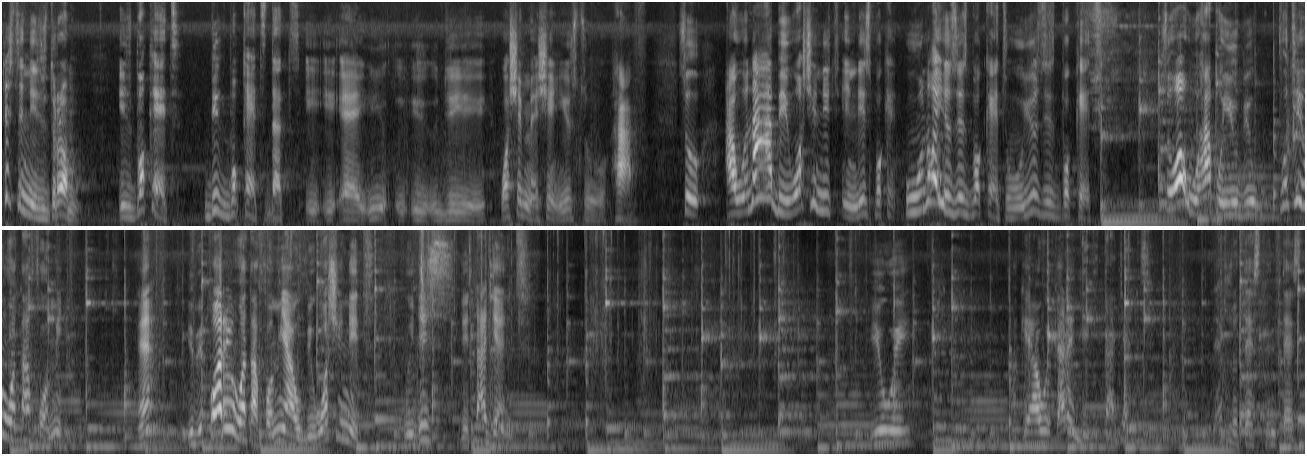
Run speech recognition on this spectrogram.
this thing is drum, is bucket, big bucket that uh, you, you, the washing machine used to have. So I will now be washing it in this bucket. We will not use this bucket, we will use this bucket. So what will happen? You'll be putting water for me. Eh? You'll be pouring water for me, I will be washing it with this detergent. You will. Okay, I will carry the detergent. Let's do testing, testing.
